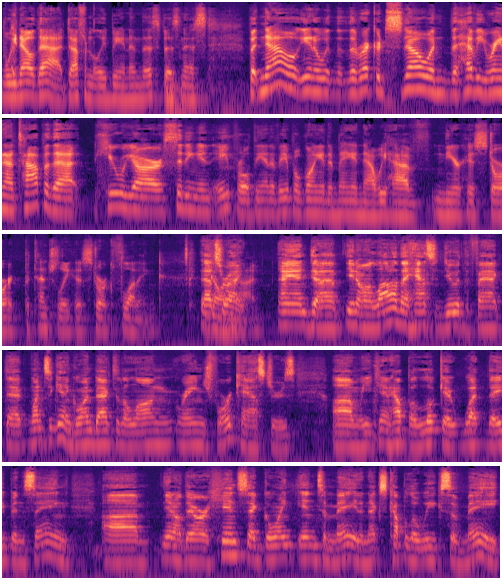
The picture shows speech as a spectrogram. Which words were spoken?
we know that definitely being in this business. But now, you know, with the, the record snow and the heavy rain on top of that, here we are sitting in April, at the end of April, going into May, and now we have near historic, potentially historic flooding. That's right. on. And, uh, you know, a lot of that has to do with the fact that, once again, going back to the long range forecasters, um, you can't help but look at what they've been saying. Um, you know, there are hints that going into May, the next couple of weeks of May,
